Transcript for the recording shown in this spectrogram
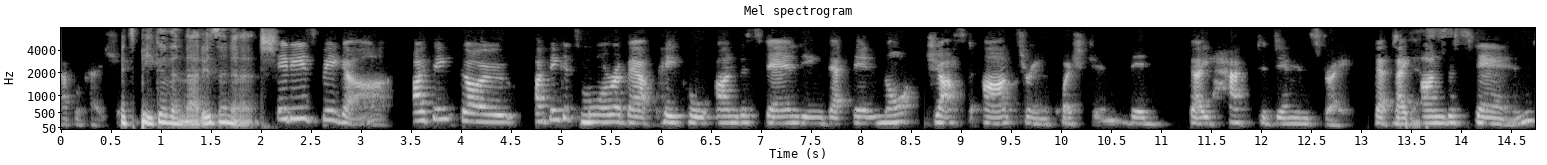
application. It's bigger than that, isn't it? It is bigger. I think though, I think it's more about people understanding that they're not just answering a question. They they have to demonstrate that they yes. understand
